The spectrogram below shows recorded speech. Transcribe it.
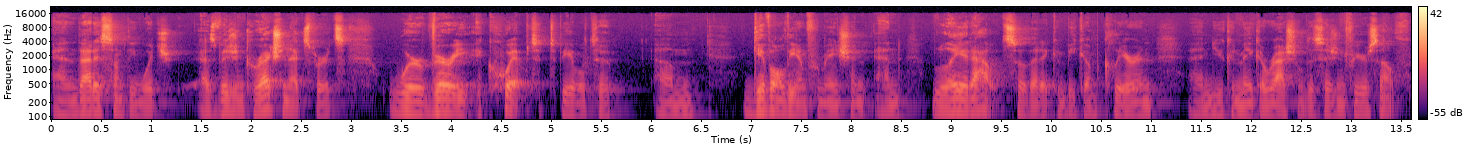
And that is something which, as vision correction experts, we're very equipped to be able to um, give all the information and lay it out so that it can become clear and, and you can make a rational decision for yourself.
